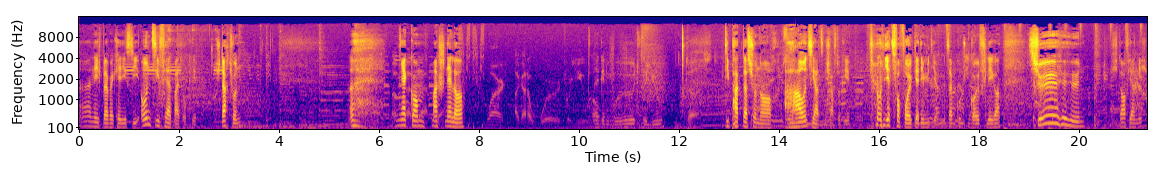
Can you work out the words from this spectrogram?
Ah, nee, ich bleibe bei KDC. Und sie fährt weiter, okay. Ich dachte schon. Äh, ja, komm, mach schneller. Die packt das schon noch. Ah, und sie hat's geschafft, okay. Und jetzt verfolgt er die mit ihrem, mit seinem komischen Golfschläger. Schön. Ich darf ja nicht.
